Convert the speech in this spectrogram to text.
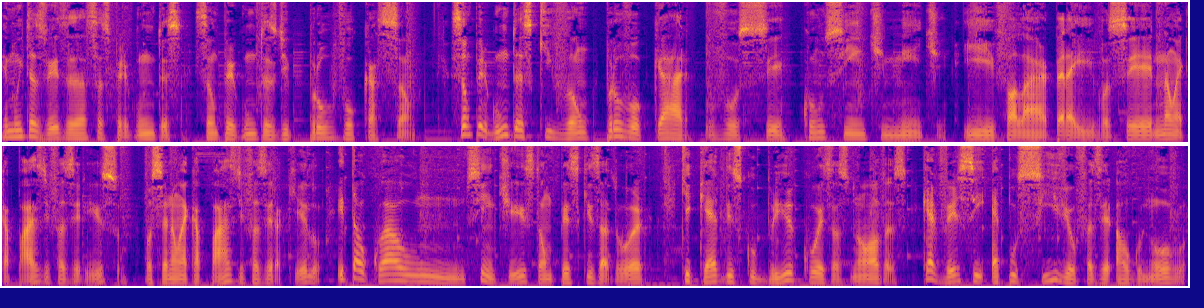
E muitas vezes essas perguntas são perguntas de provocação. São perguntas que vão provocar você conscientemente e falar: peraí, você não é capaz de fazer isso? Você não é capaz de fazer aquilo? E tal qual um cientista, um pesquisador que quer descobrir coisas novas, quer ver se é possível fazer algo novo,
